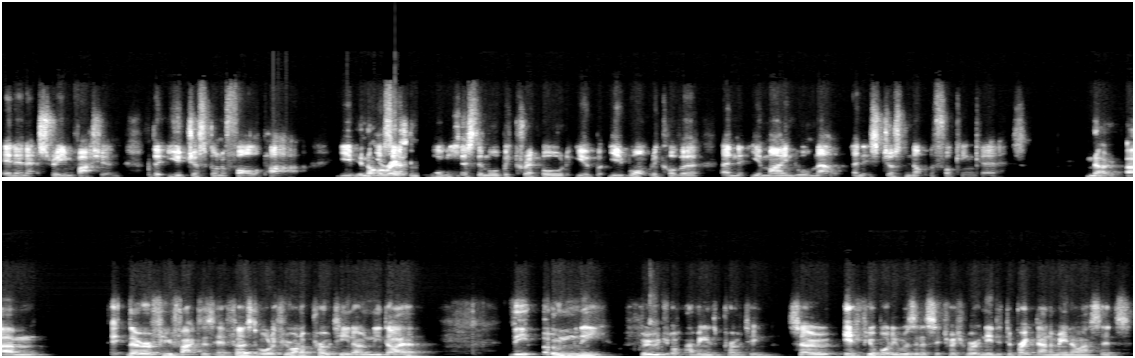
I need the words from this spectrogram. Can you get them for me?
in an extreme fashion, that you're just going to fall apart. You, are not your nervous system will be crippled. You you won't recover, and your mind will melt. And it's just not the fucking case. No, um, it, there are a few factors here. First of all, if you're on a protein only diet, the only food you're having is protein. So if your body was in a situation where it needed to break down amino acids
